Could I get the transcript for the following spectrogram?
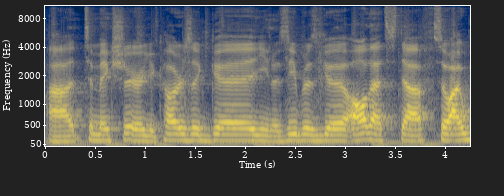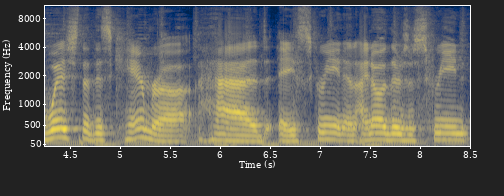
uh, to make sure your colors are good, you know, zebra's good, all that stuff. So I wish that this camera had a screen and I know there's a screen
